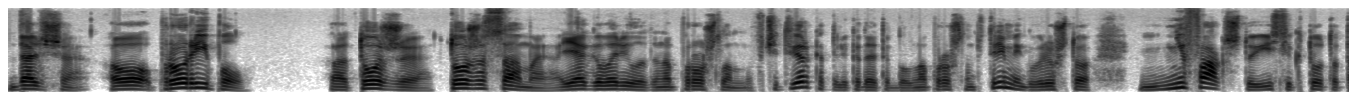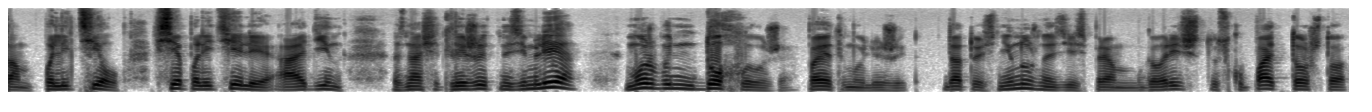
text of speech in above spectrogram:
Дальше. О, про Ripple. А, тоже то же самое. Я говорил это на прошлом, в четверг или когда это был, на прошлом стриме, говорю, что не факт, что если кто-то там полетел, все полетели, а один, значит, лежит на земле, может быть, дохлый уже, поэтому и лежит. Да, то есть не нужно здесь прям говорить, что скупать то, что,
